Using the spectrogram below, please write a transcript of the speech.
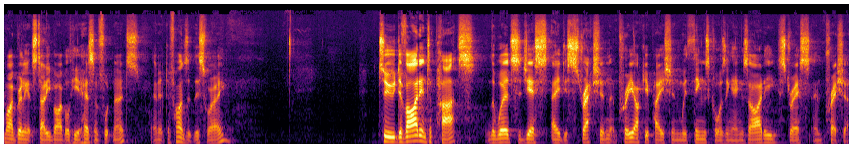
My brilliant study Bible here has some footnotes, and it defines it this way To divide into parts, the word suggests a distraction, a preoccupation with things causing anxiety, stress, and pressure.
